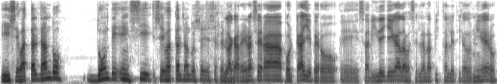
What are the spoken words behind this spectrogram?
Y se va a estar dando, ¿dónde en sí se va a estar dando ese, ese La carrera será por calle, pero eh, salir de llegada va a ser la pista atlética de hormiguero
